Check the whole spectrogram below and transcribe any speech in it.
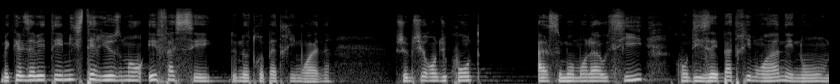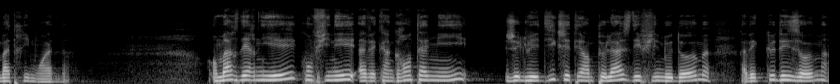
mais qu'elles avaient été mystérieusement effacées de notre patrimoine. Je me suis rendu compte à ce moment-là aussi qu'on disait patrimoine et non matrimoine. En mars dernier, confiné avec un grand ami, je lui ai dit que j'étais un peu lasse des films d'hommes avec que des hommes.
